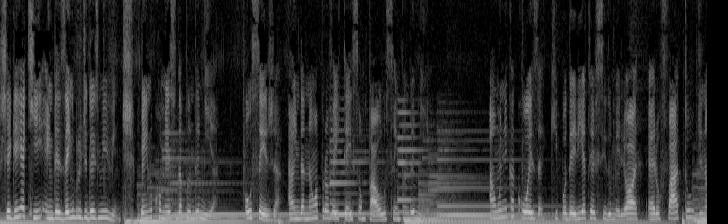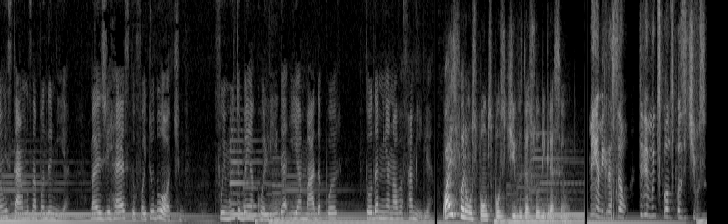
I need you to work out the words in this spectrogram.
Cheguei aqui em dezembro de 2020, bem no começo da pandemia. Ou seja, ainda não aproveitei São Paulo sem pandemia. A única coisa que poderia ter sido melhor era o fato de não estarmos na pandemia, mas de resto foi tudo ótimo. Fui muito bem acolhida e amada por toda a minha nova família. Quais foram os pontos positivos da sua migração? Minha migração teve muitos pontos positivos,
